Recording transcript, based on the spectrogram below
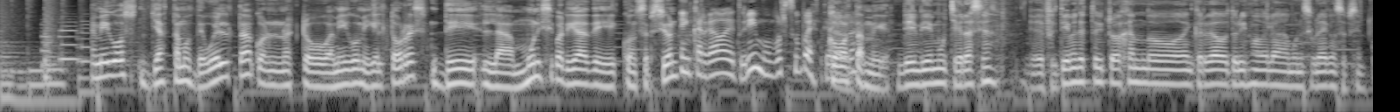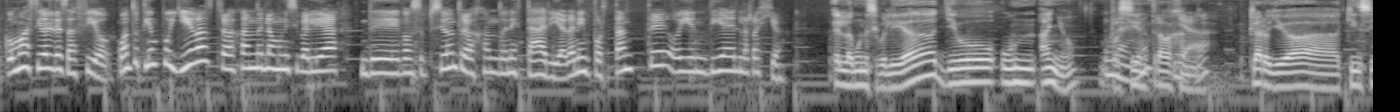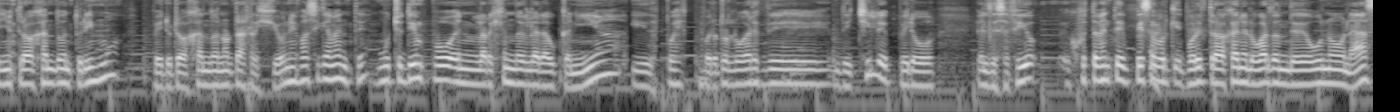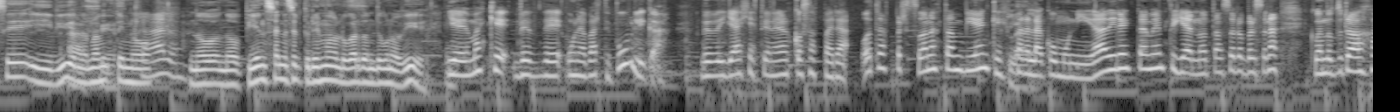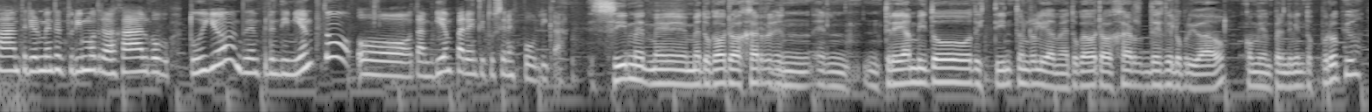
Amigos, ya estamos de vuelta con nuestro amigo Miguel Torres de la Municipalidad de Concepción. Encargado de turismo, por supuesto. ¿Cómo estás, Miguel? Bien, bien, muchas gracias. Efectivamente estoy trabajando de encargado de turismo de la Municipalidad de Concepción. ¿Cómo ha sido el desafío? ¿Cuánto tiempo llevas trabajando en la Municipalidad de Concepción, trabajando en esta área tan importante hoy en día en la región? En la municipalidad llevo un año recién trabajando. Claro, llevaba 15 años trabajando en turismo pero trabajando en otras regiones básicamente. Mucho tiempo en la región de la Araucanía y después por otros lugares de, de Chile, pero el desafío justamente empieza porque poder trabajar en el lugar donde uno nace y vive. Normalmente no, no, no piensa en hacer turismo en el lugar donde uno vive. Y además que desde una parte pública, desde ya gestionar cosas para otras personas también, que es para la comunidad directamente, ya no tan solo personal. Cuando tú trabajabas anteriormente en turismo, ¿trabajabas algo tuyo de emprendimiento o también para instituciones públicas? Sí, me, me, ha tocado trabajar en, en tres ámbitos distintos en realidad. Me ha tocado trabajar desde lo privado, con mi emprendimiento propios.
